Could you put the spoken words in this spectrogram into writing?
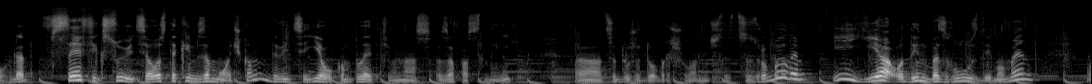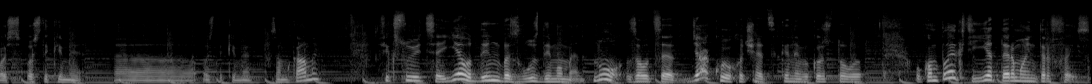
огляд. Все фіксується ось таким замочком. Дивіться, є у комплекті у нас запасний. Е, Це дуже добре, що вони це- зробили. І є один безглуздий момент. Ось, ось, такими, е, ось такими замками фіксується. Є один безглуздий момент. Ну, за оце дякую, хоча я це не використовую. У комплекті є термоінтерфейс.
